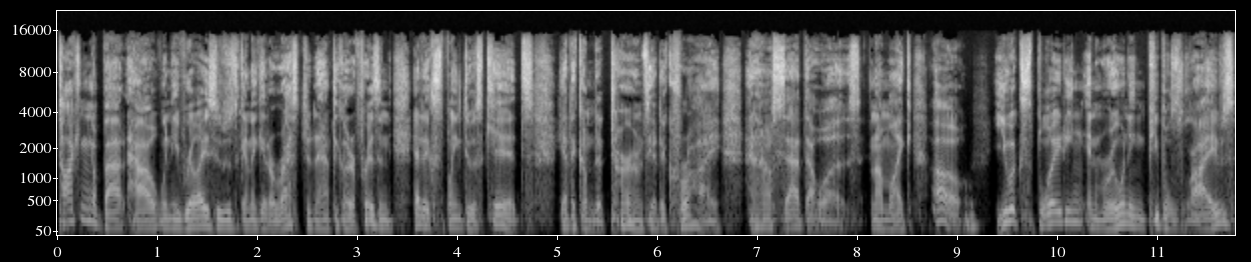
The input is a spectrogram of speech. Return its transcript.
Talking about how when he realized he was going to get arrested and have to go to prison he had to explain to his kids. He had to come to terms. He had to cry and how sad that was. And i'm like oh you exploiting and ruining people's lives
